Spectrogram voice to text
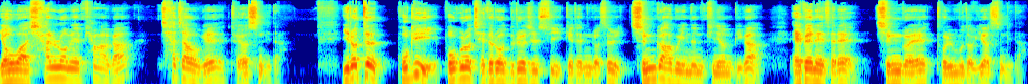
여호와 샬롬의 평화가 찾아오게 되었습니다. 이렇듯 복이 복으로 제대로 누려질 수 있게 된 것을 증거하고 있는 기념비가 에베네셀의 증거의 돌무더기였습니다.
